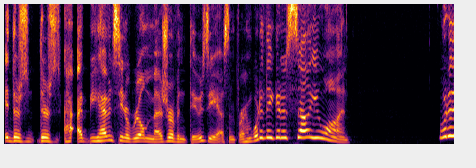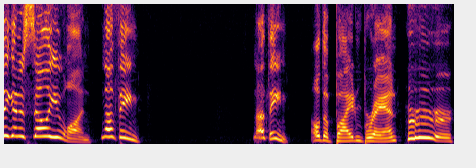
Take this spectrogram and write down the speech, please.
there's there's you haven't seen a real measure of enthusiasm for him. What are they going to sell you on? What are they going to sell you on? Nothing. Nothing. Oh, the Biden brand. the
